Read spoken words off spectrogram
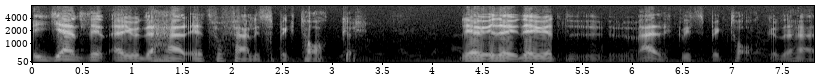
egentligen är ju det här ett förfärligt spektakel. Det är, det är, det är ju ett verkligt spektakel det här.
